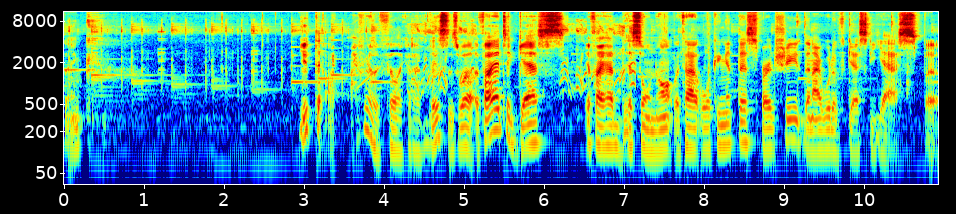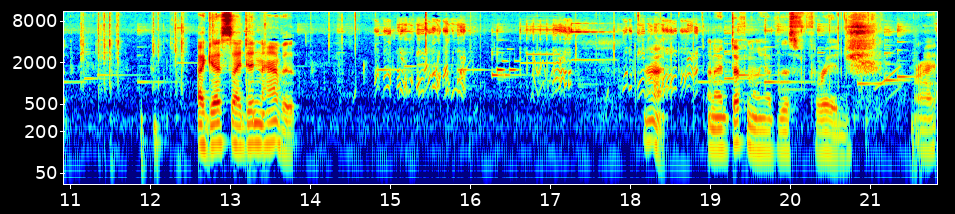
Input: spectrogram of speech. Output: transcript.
think. You'd th I really feel like I'd have this as well. If I had to guess if I had this or not without looking at this spreadsheet, then I would have guessed yes, but I guess I didn't have it. Alright. And I definitely have this fridge, right?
